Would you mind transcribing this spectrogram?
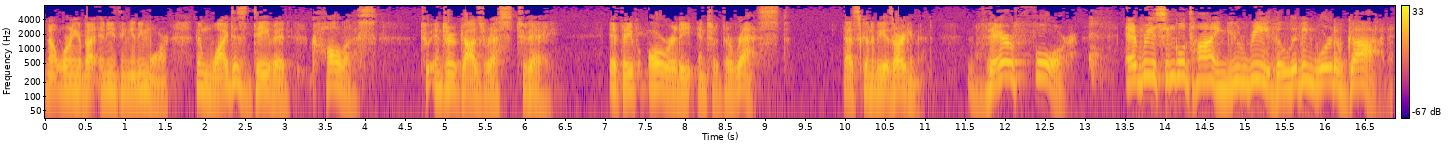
not worrying about anything anymore. Then why does David call us to enter God's rest today? If they've already entered the rest. That's going to be his argument. Therefore, every single time you read the living word of God,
